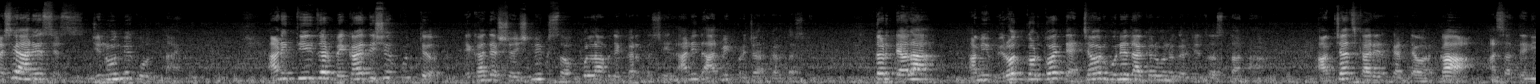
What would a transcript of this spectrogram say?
असे आर एस एस जी नोंदणीकृत नाही. आणि ती जर बेकायदेशीर कृत्य एखाद्या शैक्षणिक संकुलामध्ये करत असेल आणि धार्मिक प्रचार करत असेल तर त्याला आम्ही विरोध करतोय. त्यांच्यावर गुन्हे दाखल होणं गरजेचं असताना आमच्याच कार्यकर्त्यावर का असा त्यांनी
